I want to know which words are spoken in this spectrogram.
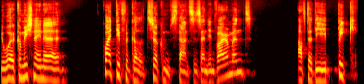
You were a commissioner in a quite difficult circumstances and environment after the big,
